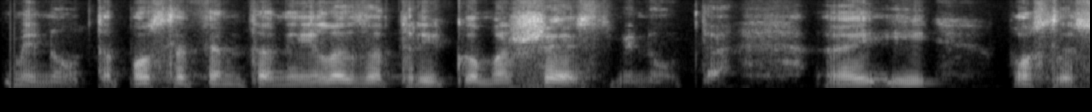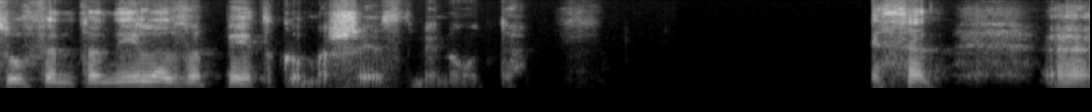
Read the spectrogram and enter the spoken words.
minuta, posle fentanila za 3,6 minuta e, i posle sufentanila za 5,6 minuta. E sad, e,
